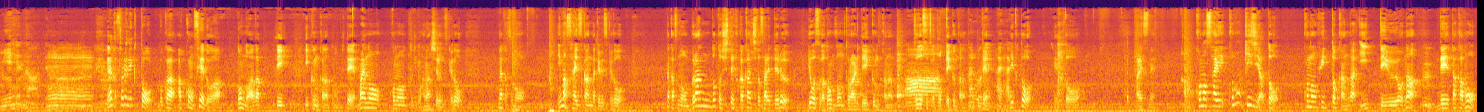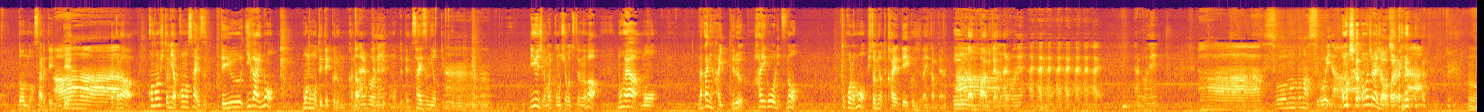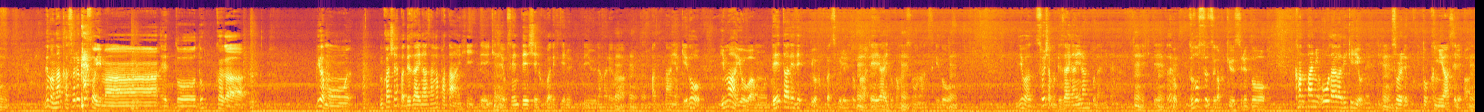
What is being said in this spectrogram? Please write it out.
見えへんなってういうのがーん。なんかそれでいくと僕はあっこの精度がどんどん上がっていくんかなと思ってて前のこの時も話してるんですけどなんかその今サイズ感だけですけどなんかそのブランドとして付加価値とされてる要素がどんどん取られていくんかなあー ZOZO スーツが取っていくんかなと思ってて、ね。はいはい。でいくとえっ、とあれですね。このサイこの生地やとこのフィット感がいいっていうようなうん。データ化もどんどんされていって、だあー。からこの人にはこのサイズっっていう以外のものも出てくるんかなって思ってて、ね、サイズによってみたいな、でユージがもう一個面白いこと言ってたのがもはやもう中に入ってる配合率のところも人によって変えていくんじゃないかみたいな。ウールナンパーみたいななるほどね。はいはいはいはいはいはいはい。なるほどねああそう思うとまあすごいな。面白い面白いでしょこれ。うん。でもなんかそれこそ今えっとどっかが要はもう昔はやっぱデザイナーさんがパターン引いて生地を選定して服ができてるっていう流れがあったんやけど今は要はもうデータでで要は服が作れるとか、うん。AI とかもそうなんですけど、うん。要はそういう人はもうデザイナーいらんくないみたいなのが出てきて、うん例えば ZOZO スーツが普及すると簡単にオーダーができるよねっていう、うん。それと組み合わせれば、うん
